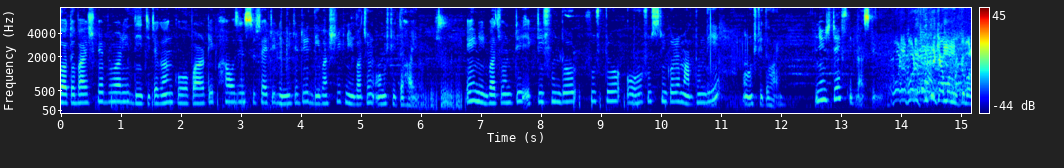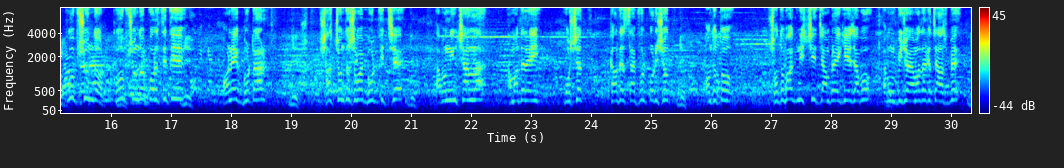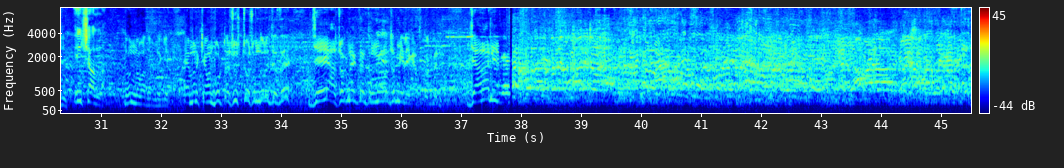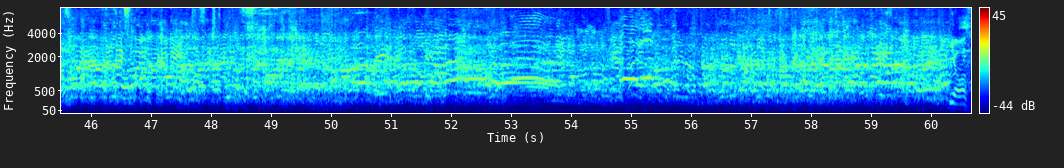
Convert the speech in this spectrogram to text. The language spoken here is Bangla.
গত বাইশ ফেব্রুয়ারি the Chittagong cooperative housing society লিমিটেডের দ্বিবার্ষিক নির্বাচন অনুষ্ঠিত হয়। এই নির্বাচনটি একটি সুন্দর সুষ্ঠু ও সুশৃঙ্খলের মাধ্যম দিয়ে অনুষ্ঠিত হয়। News desk E plus TV. পরিস্থিতি কেমন খুব সুন্দর খুব সুন্দর পরিস্থিতি। অনেক ভোটার স্বাচ্ছন্দ্য সবাই ভোট দিচ্ছে এবং ইনশাল্লাহ আমাদের এই মোর্শেদ কাদের সাইফুল পরিষদ অন্তত শতভাগ নিশ্চিত যে আমরা এগিয়ে যাব এবং বিজয় আমাদের কাছে আসবে ইনশাল্লাহ ধন্যবাদ আপনাকে। এমন কেমন ভোটটা সুষ্ঠু সুন্দর হয়েছে যে আসক না তোমরা মিলে কাজ করবেন। যারা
